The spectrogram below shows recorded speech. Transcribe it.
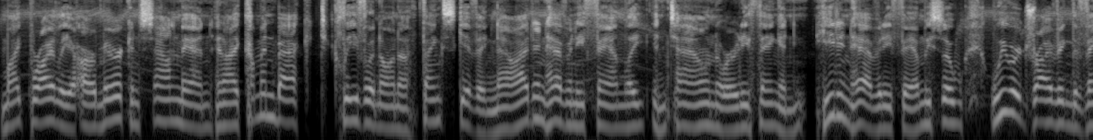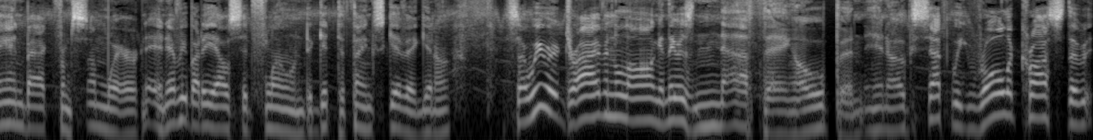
Mike Riley, our American sound man, and I coming back to Cleveland on a Thanksgiving. Now, I didn't have any family in town or anything, and he didn't have any family, so we were driving the van back from somewhere, and everybody else had flown to get to Thanksgiving, you know. So we were driving along and there was nothing open, you know, except we roll across the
